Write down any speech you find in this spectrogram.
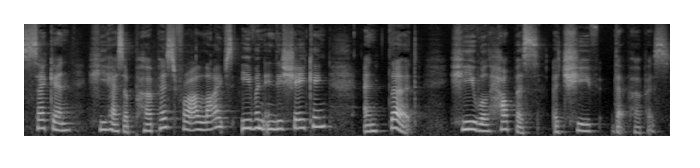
Second, He has a purpose for our lives, even in this shaking. And third, He will help us achieve that purpose.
